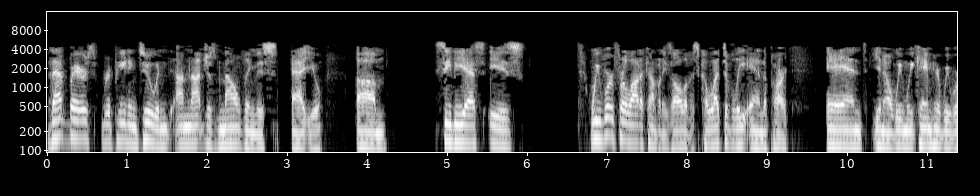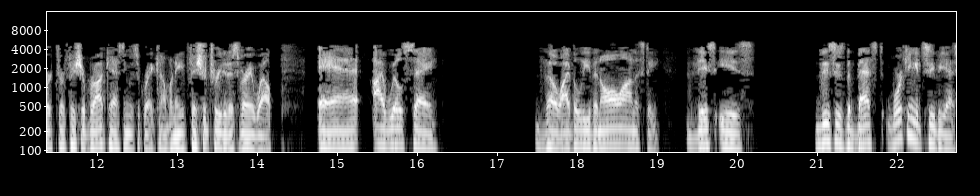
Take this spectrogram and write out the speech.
that bears repeating too, and I'm not just mouthing this at you. Um, CBS is, we work for a lot of companies, all of us, collectively and apart. And, you know, when we came here, we worked for Fisher Broadcasting, it was a great company. Fisher treated us very well. And I will say, though I believe in all honesty, this is, this is the best, working at CBS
